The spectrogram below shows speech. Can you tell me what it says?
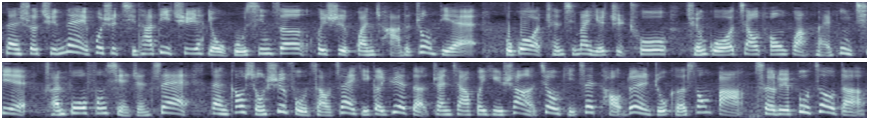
但社区内或是其他地区有无新增，会是观察的重点。不过，陈其迈也指出，全国交通往来密切，传播风险仍在。但高雄市府早在一个月的专家会议上就已在讨论如何松绑策略步骤的，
